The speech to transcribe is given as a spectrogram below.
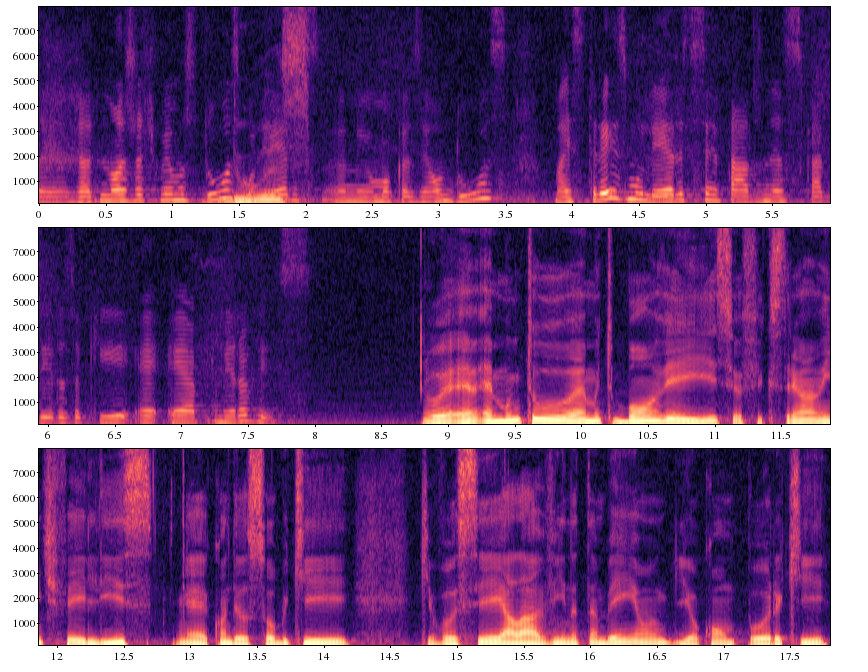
é, já, nós já tivemos duas, duas, mulheres, em uma ocasião, duas, mas três mulheres sentadas nessas cadeiras aqui é, é a primeira vez. É, é, muito, é muito bom ver isso, eu fico extremamente feliz é, quando eu soube que que você e a Lavina também iam compor aqui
